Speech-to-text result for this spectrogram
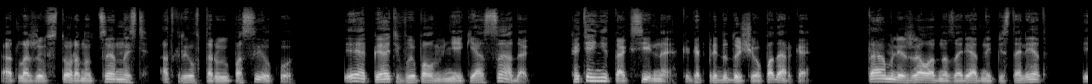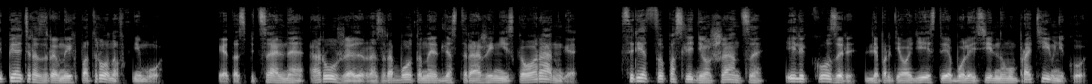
Отложив в сторону ценность, открыл вторую посылку и опять выпал в некий осадок. хотя и не так сильно, как от предыдущего подарка. Там лежал однозарядный пистолет и пять разрывных патронов к нему. Это специальное оружие, разработанное для стражей низкого ранга, средство последнего шанса или козырь для противодействия более сильному противнику.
